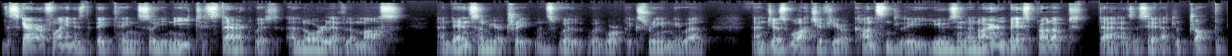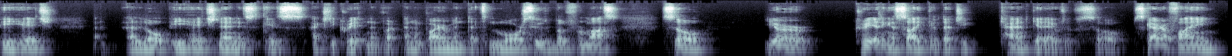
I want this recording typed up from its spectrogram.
the scarifying is the big thing. So you need to start with a lower level of moss, and then some of your treatments will will work extremely well. And just watch if you're constantly using an iron based product. That, as I say, that'll drop the pH a low pH then is, is actually creating an environment that's more suitable for moss. So you're creating a cycle that you can't get out of. So scarifying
